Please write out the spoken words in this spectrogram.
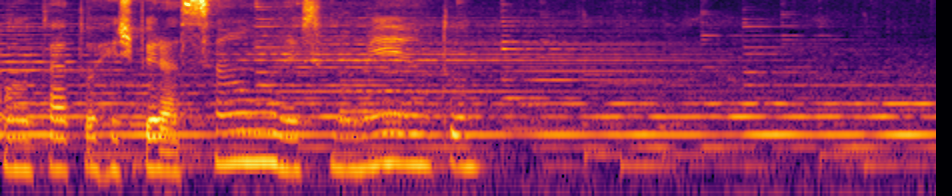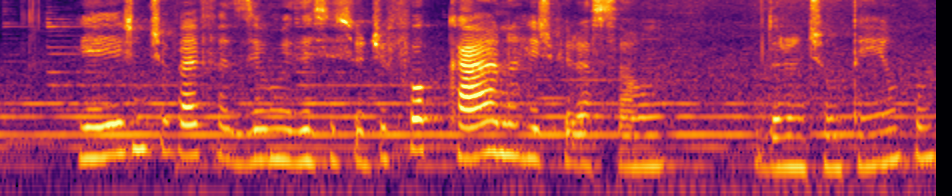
como está a tua respiração nesse momento. E aí a gente vai fazer um exercício de focar na respiração durante um tempo.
